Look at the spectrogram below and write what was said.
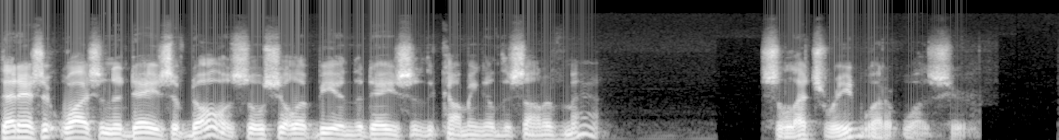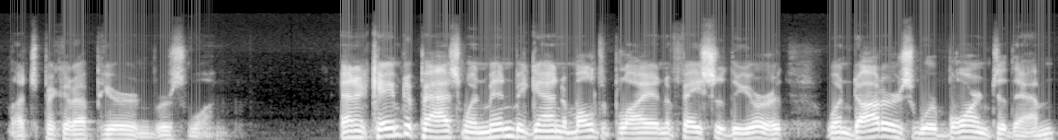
That as it was in the days of Noah, so shall it be in the days of the coming of the Son of Man. So let's read what it was here. Let's pick it up here in verse 1. And it came to pass when men began to multiply in the face of the earth, when daughters were born to them,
